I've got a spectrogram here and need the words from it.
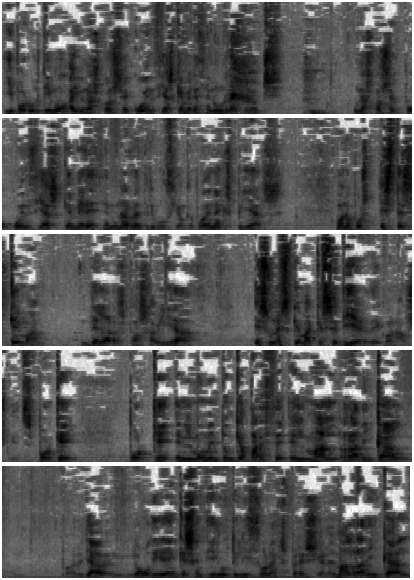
y por último hay unas consecuencias que merecen un reproche, unas consecuencias que merecen una retribución, que pueden expiarse. Bueno, pues este esquema de la responsabilidad es un esquema que se pierde con Auschwitz. ¿Por qué? Porque en el momento en que aparece el mal radical, pues ya luego diré en qué sentido utilizo la expresión, el mal radical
